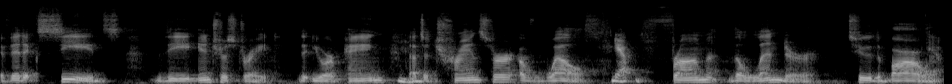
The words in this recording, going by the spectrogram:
if it exceeds the interest rate that you are paying, mm-hmm. that's a transfer of wealth Yeah. from the lender to the borrower.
